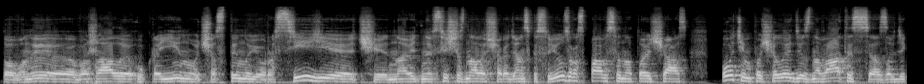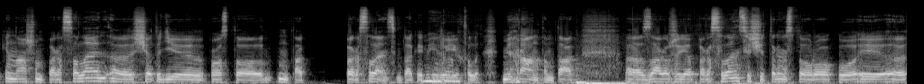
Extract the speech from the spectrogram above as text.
то вони вважали Україну частиною Росії, чи навіть не всі ще знали, що Радянський Союз розпався на той час. Потім почали дізнаватися завдяки нашим переселенцям, ще тоді просто ну так переселенцям, так які виїхали мігрантам. Так Е, зараз же є переселенці з 14-го року, і е,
